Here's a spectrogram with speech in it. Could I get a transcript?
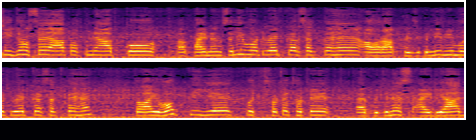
चीज़ों से आप अपने आप को फाइनेंशियली मोटिवेट कर सकते हैं और आप फिजिकली भी मोटिवेट कर सकते हैं। तो आई होप कि ये कुछ छोटे छोटे बिज़नेस आइडियाज़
